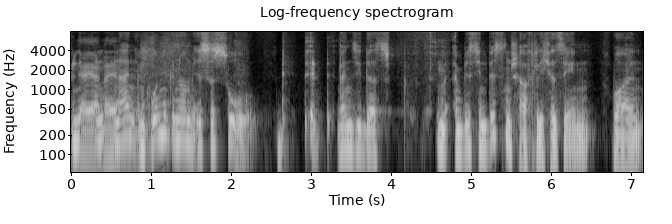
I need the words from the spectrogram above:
Ja, ja, na ja. Nein, im Grunde genommen ist es so, wenn Sie das ein bisschen wissenschaftlicher sehen wollen,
